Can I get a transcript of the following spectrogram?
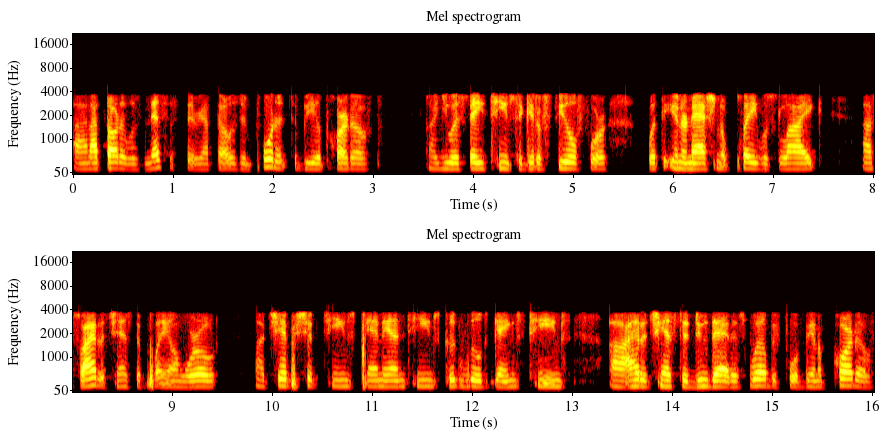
and I thought it was necessary. I thought it was important to be a part of uh, USA teams to get a feel for what the international play was like. Uh, so I had a chance to play on World uh, Championship teams, Pan Am teams, Goodwill Games teams. Uh, I had a chance to do that as well before being a part of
